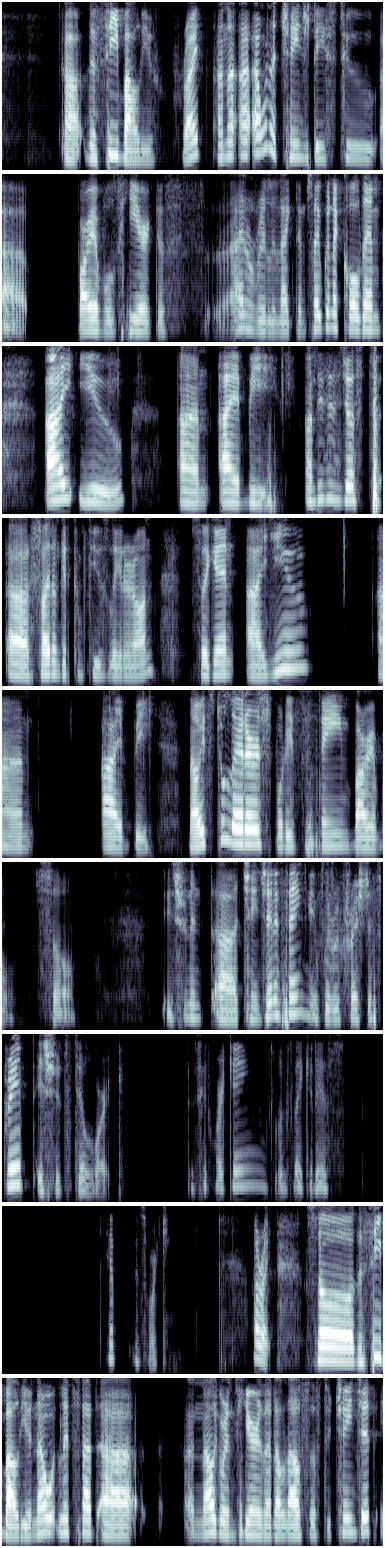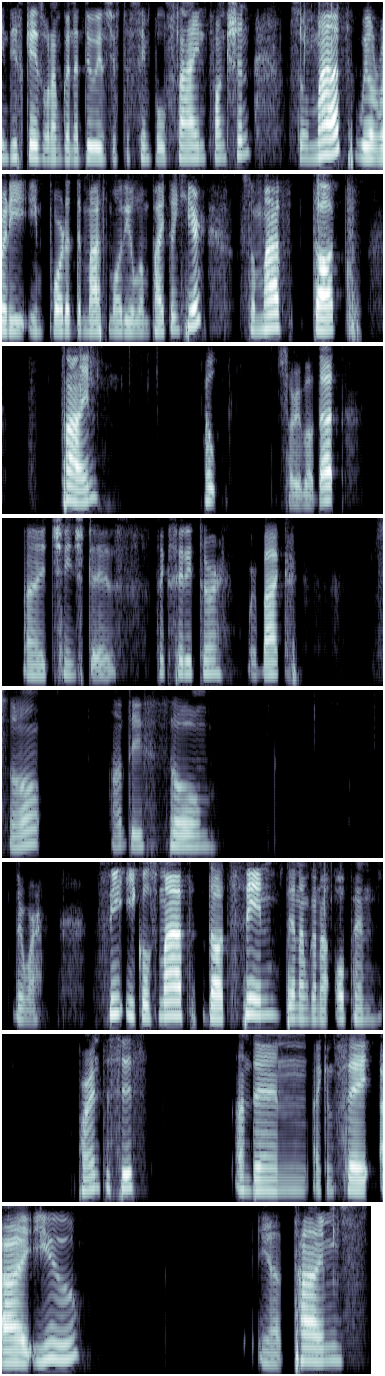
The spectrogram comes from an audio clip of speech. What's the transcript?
uh, the C value, right? And I, I want to change these two uh, variables here because I don't really like them. So I'm going to call them IU and IB. And this is just uh, so I don't get confused later on. So again, IU and IB. Now it's two letters, but it's the same variable. So it shouldn't uh, change anything. If we refresh the script, it should still work. Is it working? Looks like it is. Yep, it's working. All right, so the C value. Now let's add uh, an algorithm here that allows us to change it. In this case, what I'm gonna do is just a simple sine function. So math, we already imported the math module on Python here. So math dot sine. Oh, sorry about that. I changed this text editor. We're back. So this so there were c equals math dot sin. Then I'm gonna open parentheses and then I can say IU yeah times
